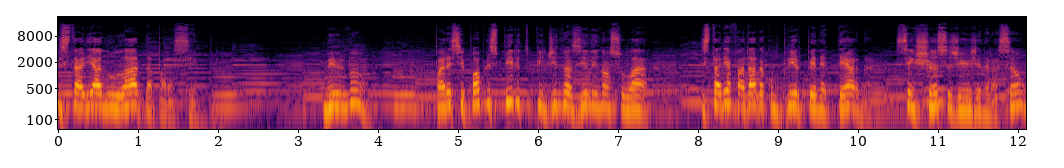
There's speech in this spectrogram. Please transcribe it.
estaria anulada para sempre. Meu irmão, para esse pobre espírito pedindo asilo em nosso lar, estaria fadado a cumprir pena eterna, sem chances de regeneração?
